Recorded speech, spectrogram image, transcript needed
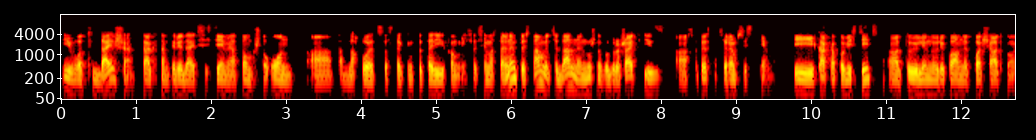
И вот дальше, как там передать системе о том, что он а, там находится с таким-то тарифом и со всем остальным, то есть там эти данные нужно выгружать из, а, соответственно, CRM-системы. И как оповестить а, ту или иную рекламную площадку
